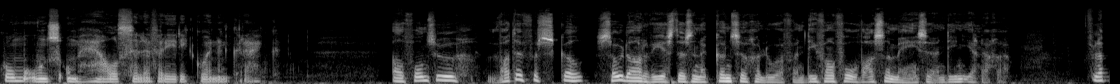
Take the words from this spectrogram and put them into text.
kom ons omhels hulle vir hierdie koninkryk. Alfonso, watter verskil sou daar wees tussen 'n kind se geloof en die van volwasse mense indien enige? Flip,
